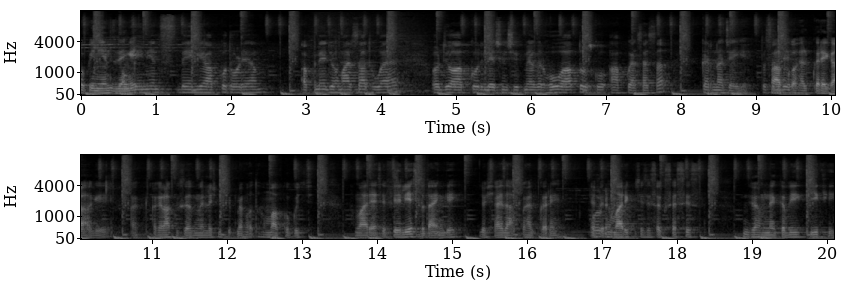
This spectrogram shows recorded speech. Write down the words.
ओपिनियंस देंगे। ओपिनियंस देंगे आपको थोड़े हम। अपने जो हमारे साथ हुआ है और जो आपको रिलेशनशिप में अगर हो आप तो उसको आपको ऐसा ऐसा करना चाहिए। तो, तो आपको हेल्प करेगा आगे। अगर आप किसी रिलेशनशिप में हो तो हम आपको कुछ हमारे ऐसे फेलियर्स बताएँगे जो शायद आपको हेल्प करें या फिर हमारी कुछ ऐसे सक्सेसेस जो हमने कभी की थी।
